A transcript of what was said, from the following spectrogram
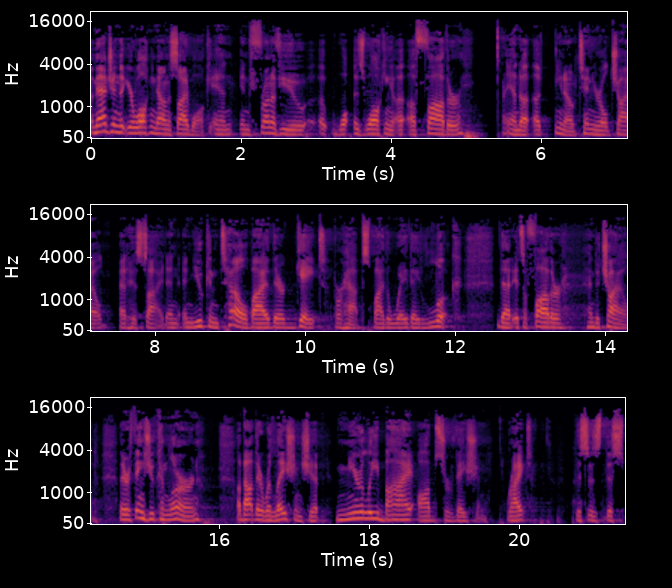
Imagine that you're walking down the sidewalk, and in front of you uh, is walking a, a father and a, a, you know 10 year old child at his side and, and you can tell by their gait perhaps by the way they look that it's a father and a child. There are things you can learn about their relationship merely by observation right? This is this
